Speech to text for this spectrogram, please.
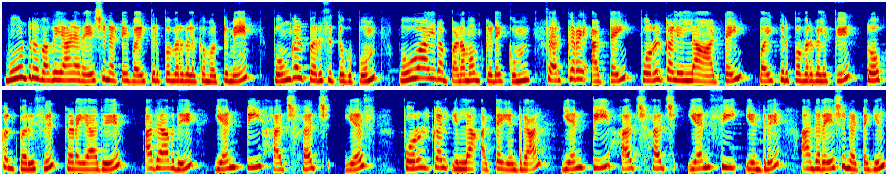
மூன்று வகையான ரேஷன் அட்டை வைத்திருப்பவர்களுக்கு மட்டுமே பொங்கல் பரிசு தொகுப்பும் மூவாயிரம் பணமும் கிடைக்கும் சர்க்கரை அட்டை பொருட்கள் இல்லா அட்டை வைத்திருப்பவர்களுக்கு டோக்கன் பரிசு கிடையாது. அதாவது என்பிஹெச்ஹெச்எஸ் பொருட்கள் இல்லா அட்டை என்றால் என்பிஹெச்ஹெச்என்சி என்று அந்த ரேஷன் அட்டையில்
